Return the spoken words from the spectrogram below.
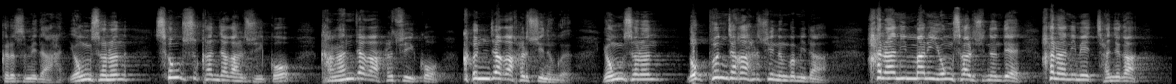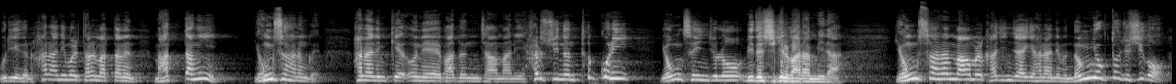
그렇습니다. 용서는 성숙한 자가 할 수 있고 강한 자가 할 수 있고 큰 자가 할 수 있는 거예요. 용서는 높은 자가 할 수 있는 겁니다. 하나님만이 용서할 수 있는데 하나님의 자녀가 우리에게는 하나님을 닮았다면 마땅히 용서하는 거예요. 하나님께 은혜 받은 자만이 할 수 있는 특권이 용서인 줄로 믿으시길 바랍니다. 용서하는 마음을 가진 자에게 하나님은 능력도 주시고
